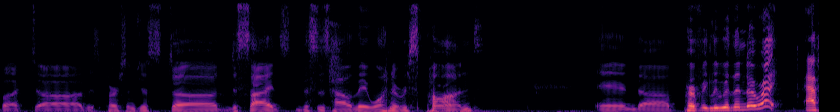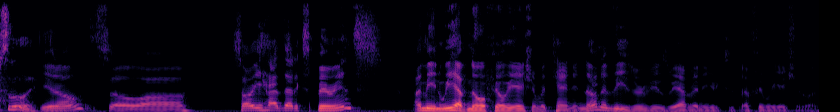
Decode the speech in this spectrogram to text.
But uh, this person just uh, decides this is how they want to respond, and uh, perfectly within their right, absolutely. you know. So uh, sorry you had that experience. I mean, we have no affiliation with Canyon. None of these reviews we have any ex- affiliation with.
